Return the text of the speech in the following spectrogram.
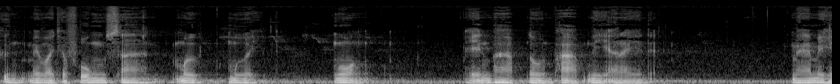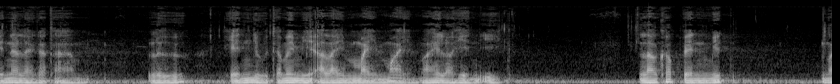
ขึ้นไม่ว่าจะฟุ้งซ่านมืดเมื่อย ง่วง เห็นภาพโน่นภาพนี่อะไรเนี่ยแม้ไม่เห็นอะไรก็ตาม หรือเห็นอยู่แต่ไม่มีอะไรใหม่ ๆ มาให้เราเห็นอีก เราก็เป็นมิตรใน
